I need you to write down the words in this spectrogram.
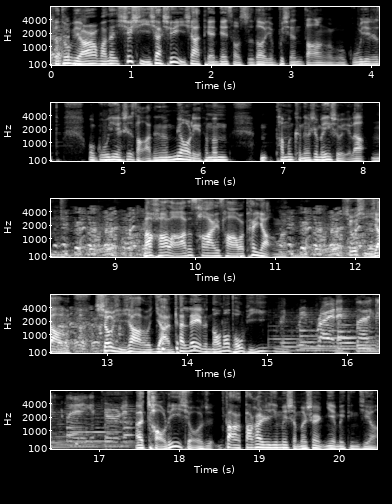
小秃瓢，完了休息一下，休息一下，舔舔手指头也不嫌脏。我估计是，我估计是咋的呢？庙里他们，他们可能是没水了，嗯，拿哈喇子擦一擦吧，太痒了。休息一下子，休息一下子吧，眼太累了，挠挠头皮。哎，吵了一宿，大大概是因为什么事儿？你也没听清。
